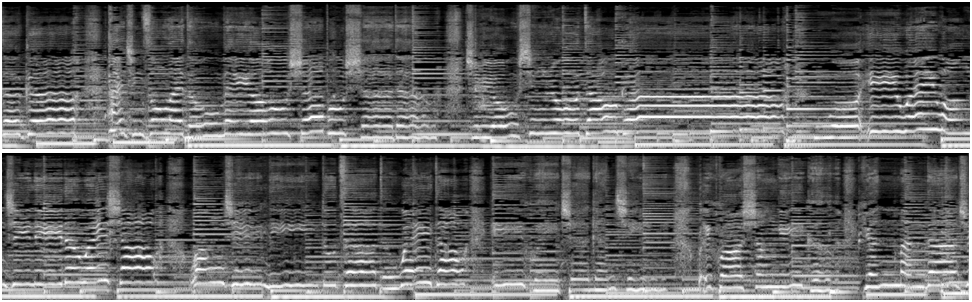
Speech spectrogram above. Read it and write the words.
的歌。爱情从来都没有舍不舍得，只有心如这感情会画上一个圆满的句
